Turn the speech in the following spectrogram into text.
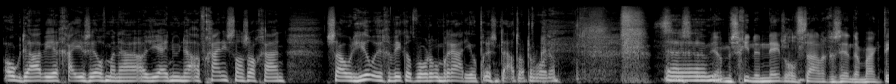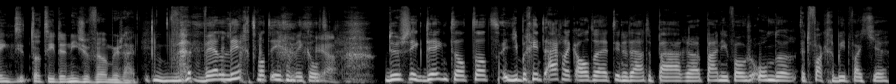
Ook daar weer ga je zelf maar naar. Als jij nu naar Afghanistan zou gaan, zou het heel ingewikkeld worden om radiopresentator te worden. Ehm, ja, misschien een Nederlandstalige zender, maar ik denk dat die er niet zoveel meer zijn. wellicht wat ingewikkeld. Ja. Dus ik denk dat dat. Je begint eigenlijk altijd inderdaad een paar, eh, paar niveaus onder het vakgebied wat je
